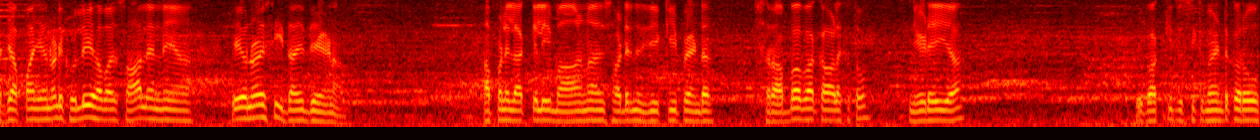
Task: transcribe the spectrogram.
ਅੱਜ ਆਪਾਂ ਜੇ ਉਹਨਾਂ ਦੀ ਖੁੱਲੀ ਹਵਾ 'ਚ ਸਾਹ ਲੈਂਦੇ ਆ ਇਹ ਉਹਨਾਂ ਦੇ ਸ਼ਹੀਦਾਂ ਦੀ ਦੇਣ ਆ। ਆਪਣੇ ਇਲਾਕੇ ਲਈ ਮਾਣ ਸਾਡੇ ਨਜ਼ਦੀਕੀ ਪਿੰਡ ਸਰਾਭਾ ਵਾ ਕਾਲਖ ਤੋਂ ਨੇੜੇ ਹੀ ਆ। ਤੇ ਬਾਕੀ ਤੁਸੀਂ ਕਮੈਂਟ ਕਰੋ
